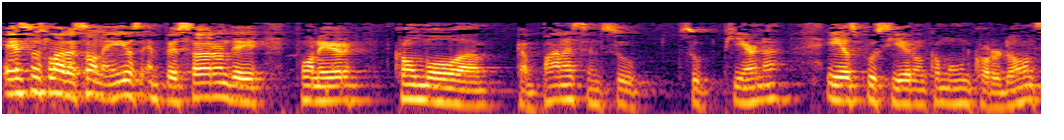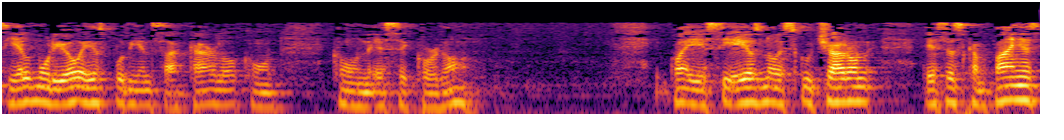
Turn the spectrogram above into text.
Esa es la razón. Ellos empezaron de poner como uh, campanas en su, su, pierna. Ellos pusieron como un cordón. Si él murió, ellos podían sacarlo con, con ese cordón si ellos no escucharon esas campañas,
